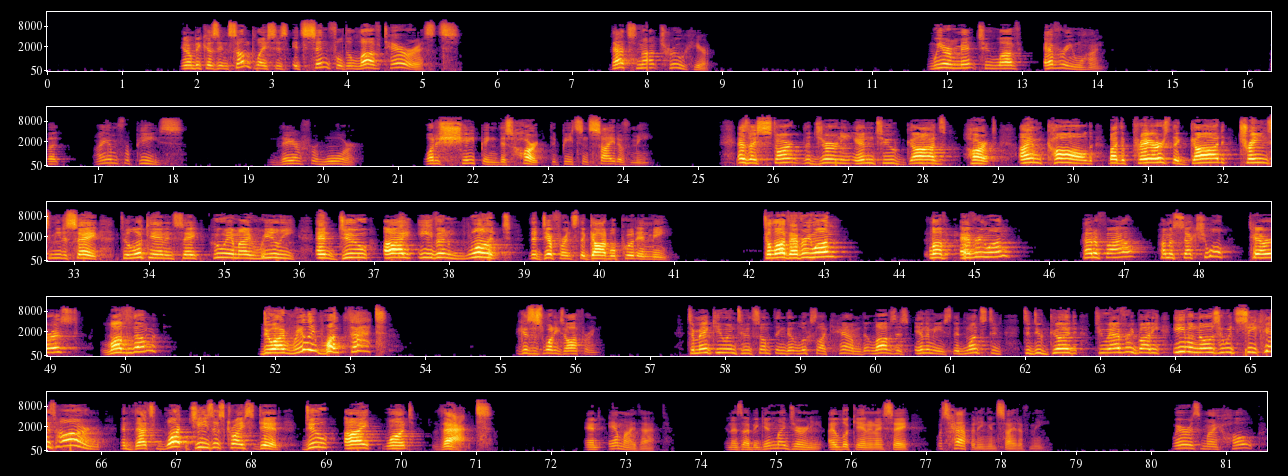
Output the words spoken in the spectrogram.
You know, because in some places it's sinful to love terrorists. That's not true here. We are meant to love everyone. But I am for peace. They are for war. What is shaping this heart that beats inside of me? As I start the journey into God's heart, I am called by the prayers that God trains me to say to look in and say, Who am I really? And do I even want the difference that God will put in me? To love everyone? Love everyone? Pedophile? Homosexual? Terrorist? Love them? Do I really want that? Because it's what he's offering. To make you into something that looks like him, that loves his enemies, that wants to, to do good to everybody, even those who would seek his harm. And that's what Jesus Christ did. Do I want that? And am I that? And as I begin my journey, I look in and I say, What's happening inside of me? Where is my hope?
